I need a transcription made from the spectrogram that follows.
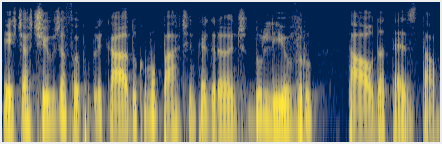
este artigo já foi publicado como parte integrante do livro tal da tese tal.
